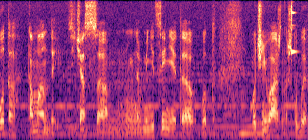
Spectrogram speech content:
Работа командой. Сейчас э, в медицине это вот очень важно, чтобы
